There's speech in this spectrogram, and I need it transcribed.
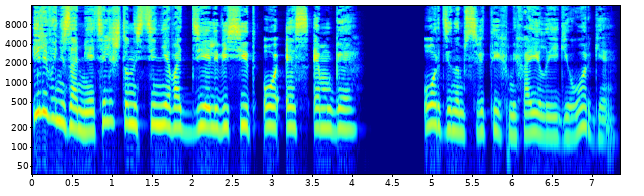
Или вы не заметили, что на стене в отделе висит ОСМГ? Орденом святых Михаила и Георгия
